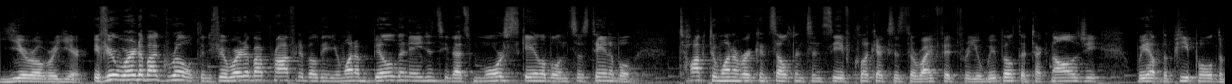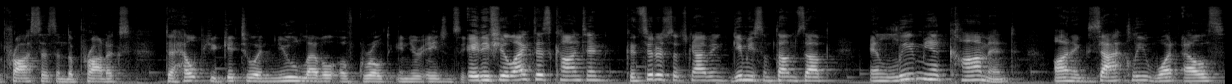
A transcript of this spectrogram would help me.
year over year. If you're worried about growth and if you're worried about profitability and you want to build an agency that's more scalable and sustainable, talk to one of our consultants and see if Clickx is the right fit for you. We built the technology, we have the people, the process, and the products to help you get to a new level of growth in your agency. And if you like this content, consider subscribing, give me some thumbs up, and leave me a comment on exactly what else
